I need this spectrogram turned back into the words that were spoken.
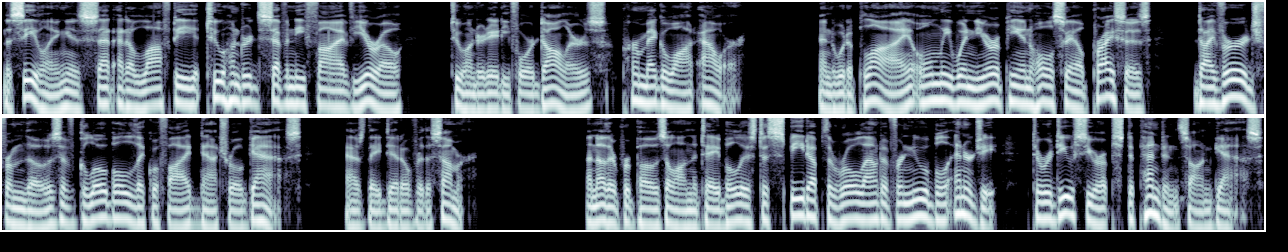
The ceiling is set at a lofty 275 euro, $284 per megawatt hour, and would apply only when European wholesale prices diverge from those of global liquefied natural gas, as they did over the summer. Another proposal on the table is to speed up the rollout of renewable energy to reduce Europe's dependence on gas.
